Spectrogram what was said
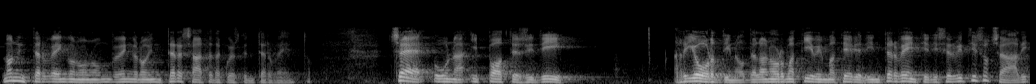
non intervengono, non vengono interessate da questo intervento. C'è una ipotesi di riordino della normativa in materia di interventi e di servizi sociali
